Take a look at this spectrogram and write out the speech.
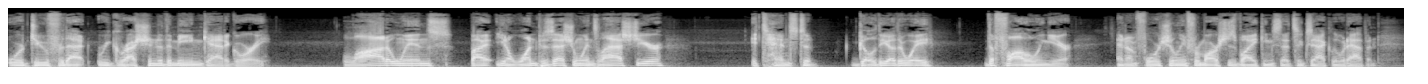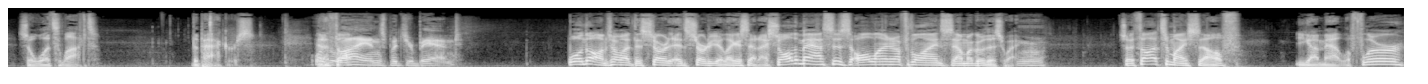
were due for that regression to the mean category. A lot of wins by you know one possession wins last year. It tends to go the other way the following year, and unfortunately for Marsh's Vikings, that's exactly what happened. So what's left? The Packers. Well, And the thought- Lions, but you're banned. Well, no, I'm talking about the start at the start of the year. Like I said, I saw the masses all lining up for the Lions. So I'm gonna go this way. Mm-hmm. So I thought to myself, you got Matt LaFleur.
